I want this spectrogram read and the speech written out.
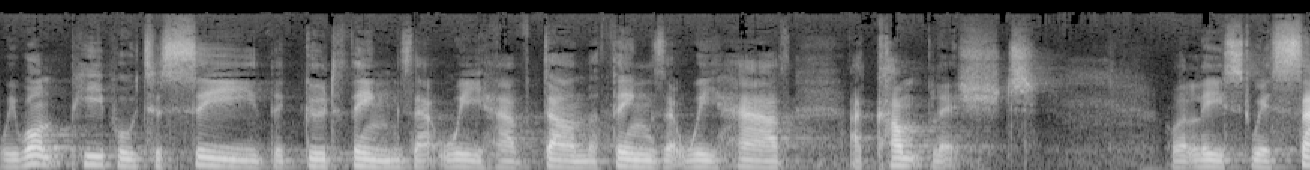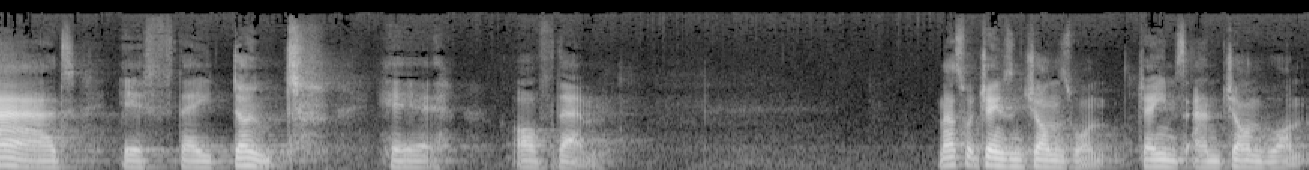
We want people to see the good things that we have done, the things that we have accomplished. Or at least we're sad if they don't hear of them. And that's what James and John's want. James and John want.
